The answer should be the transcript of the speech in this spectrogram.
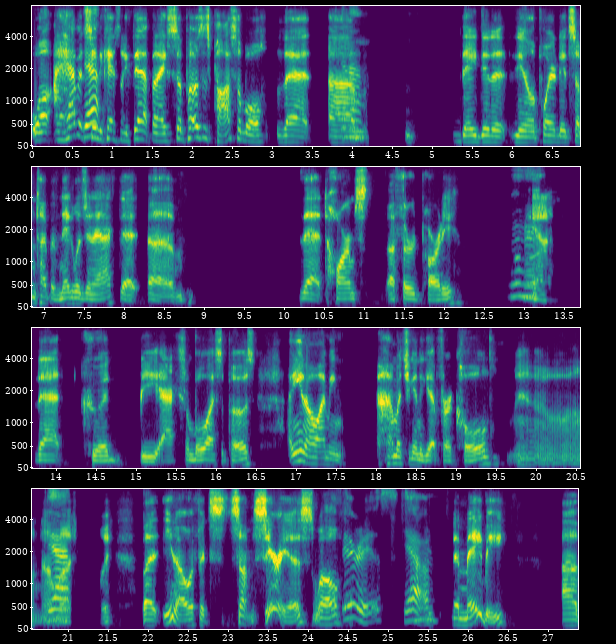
Well, I haven't yeah. seen a case like that, but I suppose it's possible that um, yeah. they did it, you know, the employer did some type of negligent act that um, that harms a third party, Mhm. and that could be actionable, I suppose. You know, I mean, how much you going to get for a cold? You know, not Yeah. much. But you know, if it's something serious, well, Serious, yeah. Then maybe. Uh,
